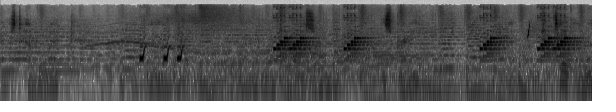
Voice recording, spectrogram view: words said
Ernest Hemingway. Um, this Prinny. Um, uh.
